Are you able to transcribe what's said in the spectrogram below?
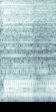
Bye.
